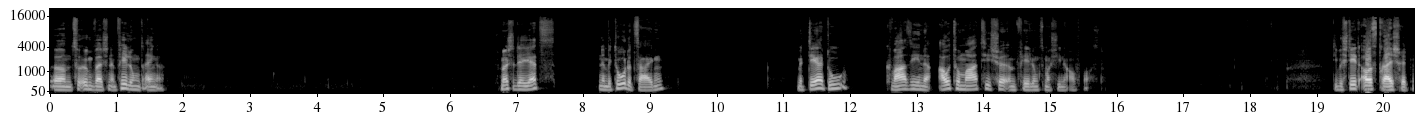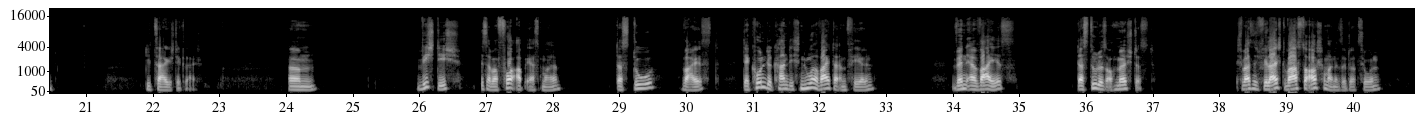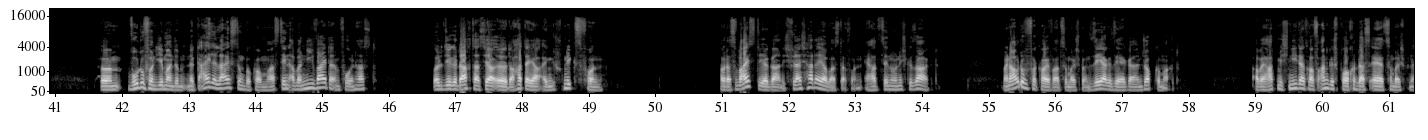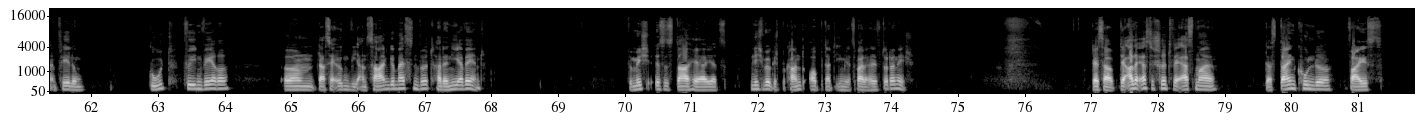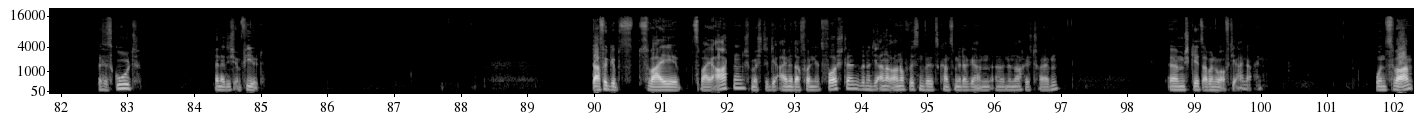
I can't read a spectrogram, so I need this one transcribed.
ähm, zu irgendwelchen Empfehlungen dränge. Ich möchte dir jetzt eine Methode zeigen, mit der du quasi eine automatische Empfehlungsmaschine aufbaust. Die besteht aus drei Schritten. Die zeige ich dir gleich. Ähm, wichtig ist aber vorab erstmal, dass du weißt, der Kunde kann dich nur weiterempfehlen, wenn er weiß, dass du das auch möchtest. Ich weiß nicht, vielleicht warst du auch schon mal in einer Situation, ähm, wo du von jemandem eine geile Leistung bekommen hast, den aber nie weiterempfohlen hast, weil du dir gedacht hast, ja, äh, da hat er ja eigentlich nichts von. Aber das weißt du ja gar nicht. Vielleicht hat er ja was davon. Er hat es dir nur nicht gesagt. Mein Autoverkäufer hat zum Beispiel einen sehr, sehr geilen Job gemacht. Aber er hat mich nie darauf angesprochen, dass er zum Beispiel eine Empfehlung gut für ihn wäre, ähm, dass er irgendwie an Zahlen gemessen wird, hat er nie erwähnt. Für mich ist es daher jetzt nicht wirklich bekannt, ob das ihm jetzt weiterhilft oder nicht. Deshalb, der allererste Schritt wäre erstmal, dass dein Kunde weiß, es ist gut, wenn er dich empfiehlt. Dafür gibt es zwei, zwei Arten. Ich möchte dir eine davon jetzt vorstellen. Wenn du die andere auch noch wissen willst, kannst du mir da gerne äh, eine Nachricht schreiben. Ähm, ich gehe jetzt aber nur auf die eine ein. Und zwar,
